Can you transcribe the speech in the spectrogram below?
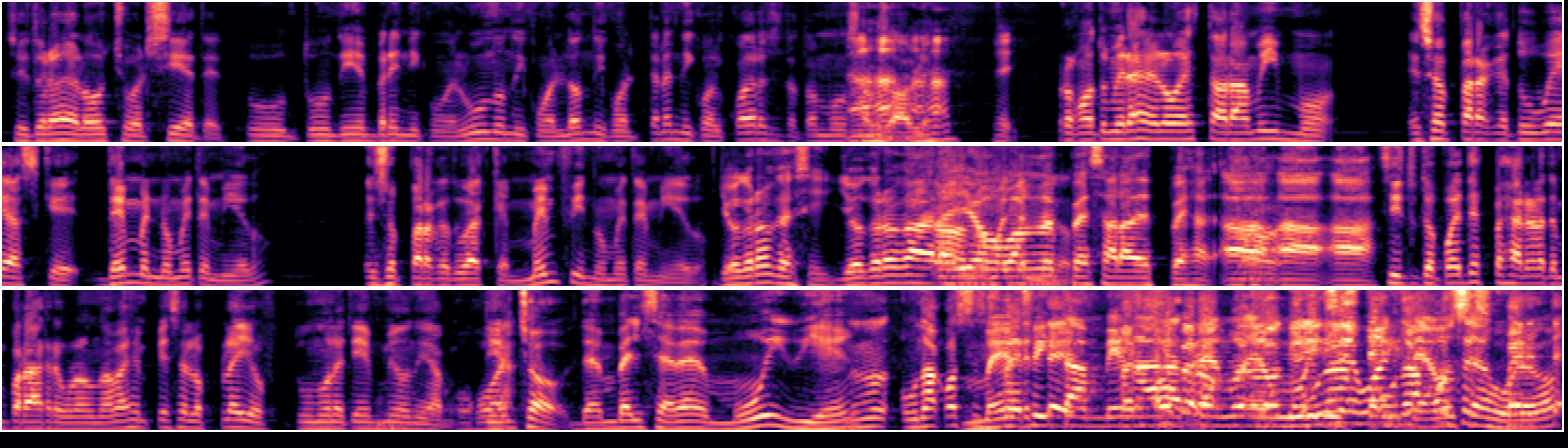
si tú eres el 8 o el 7, tú, tú no tienes break ni con el 1, ni con el 2, ni con el 3, ni con el 4, si está todo el mundo Ajá, saludable. ajá, sí. Pero cuando tú miras el oeste ahora mismo, eso es para que tú veas que Denver no mete miedo. Eso es para que tú veas que Memphis no mete miedo. Yo creo que sí. Yo creo que ahora No, ellos van a empezar a despejar. A, No. a, a- Si tú te puedes despejar en la temporada regular, una vez empiecen los playoffs, tú no le tienes miedo ni a. a- Juancho, Denver se ve muy bien. Una cosa es Memphis verte- también pero- ahora tengo en de una cosa 11 es juegos.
